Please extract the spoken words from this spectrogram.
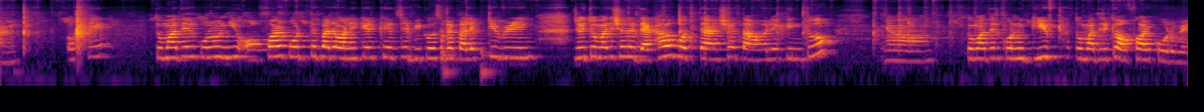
আমি। ওকে তোমাদের কোনো নিউ অফার করতে পারে অনেকের ক্ষেত্রে বিকজ এটা কালেকটিভ রিং যদি তোমাদের সাথে দেখাও করতে আসে, তাহলে কিন্তু তোমাদের কোনো গিফট তোমাদেরকে অফার করবে।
